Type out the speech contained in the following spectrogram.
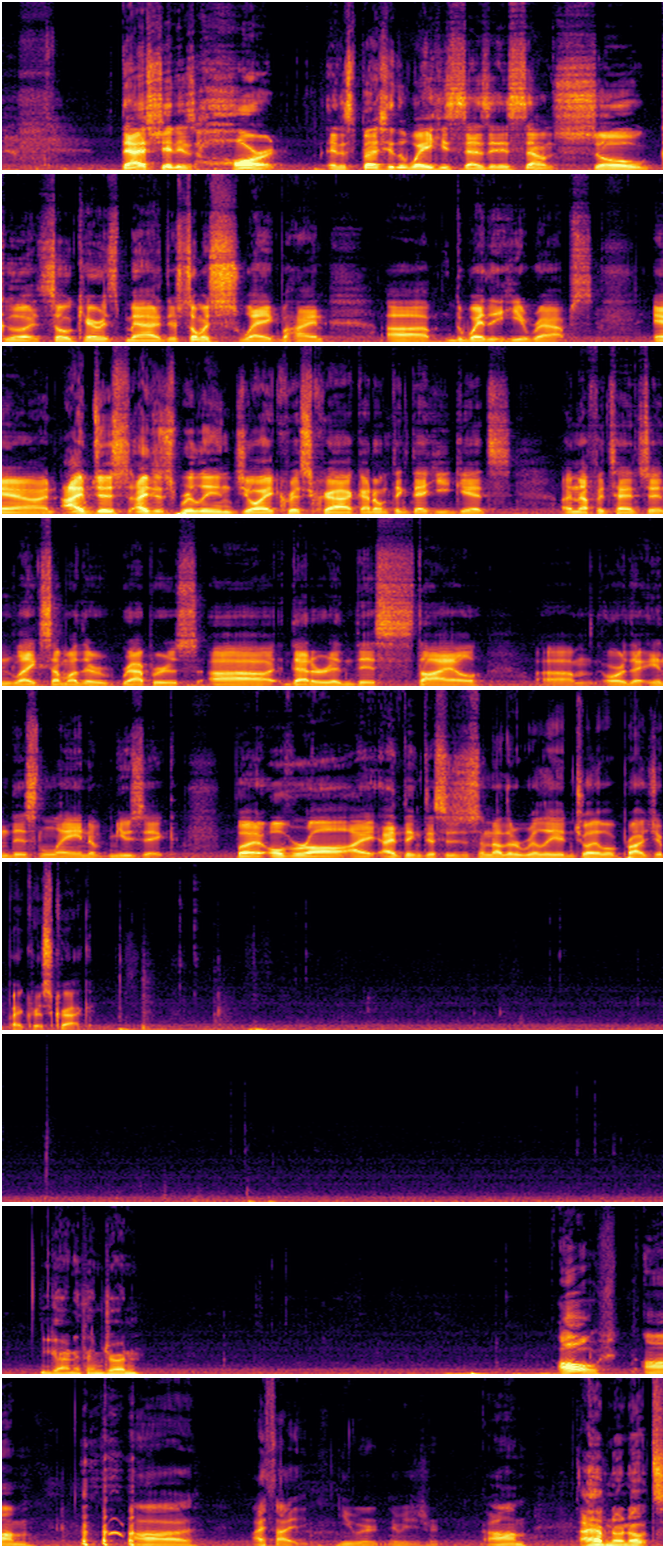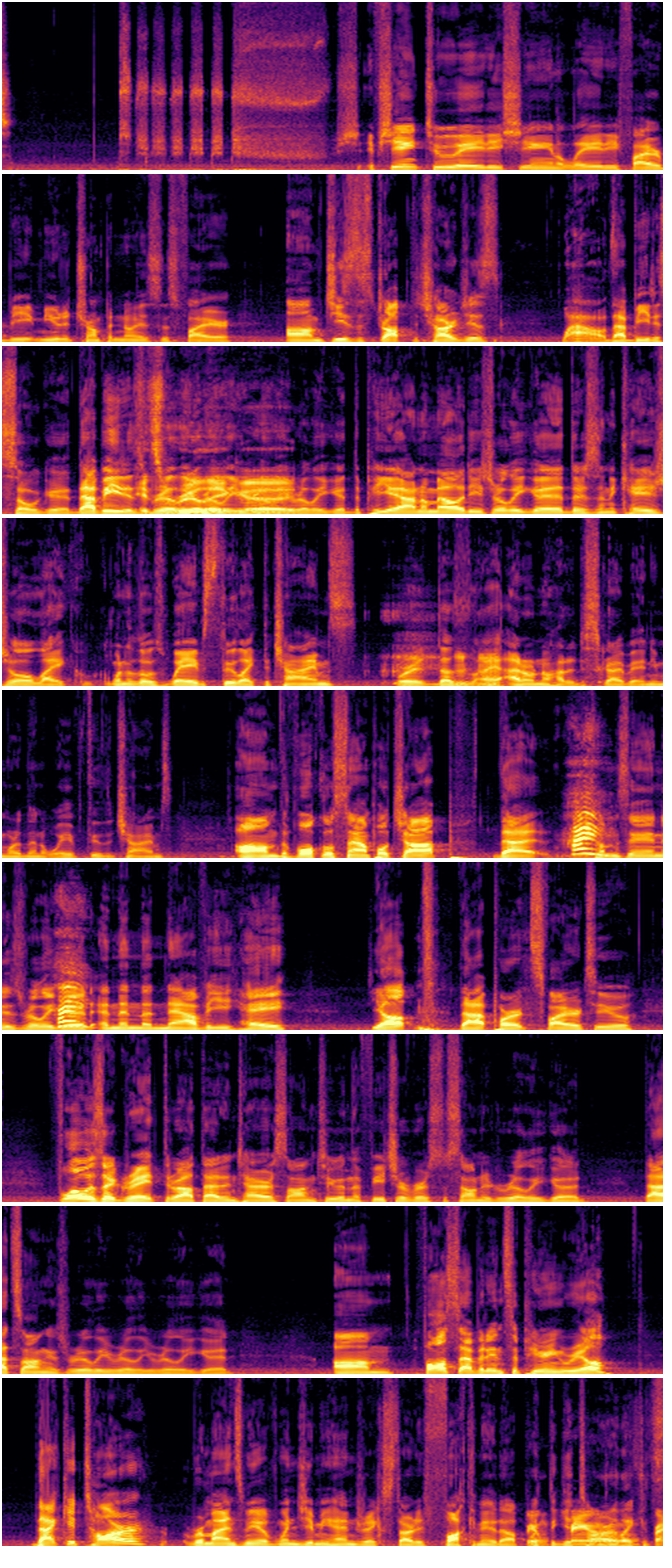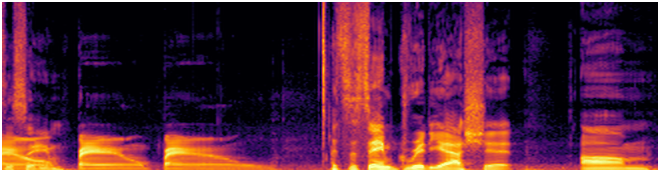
that shit is hard, and especially the way he says it, it sounds so good, so charismatic. There's so much swag behind uh, the way that he raps, and I just, I just really enjoy Chris Crack. I don't think that he gets enough attention like some other rappers uh, that are in this style um, or that in this lane of music. But overall, I, I think this is just another really enjoyable project by Chris Crack. You got anything, Jordan? Oh, um, uh, I thought you were. It was your, um, I have no notes. if she ain't 280, she ain't a lady. Fire beat, muted trumpet noise is fire. Um, Jesus dropped the charges. Wow, that beat is so good. That beat is It's really, really really, really, good. really good. The piano melody is really good. There's an occasional like one of those waves through like the chimes where it does. Mm-hmm. I, I don't know how to describe it any more than a wave through the chimes. Um, the vocal sample chop that comes in is really good, and then the Navi hey, yup, that part's fire too. Flows are great throughout that entire song too, and the feature verse sounded really good. That song is really, really, really good. Um, false evidence appearing real. That guitar reminds me of when Jimi Hendrix started fucking it up with the guitar. Like it's the same. It's the same gritty ass shit. Um,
